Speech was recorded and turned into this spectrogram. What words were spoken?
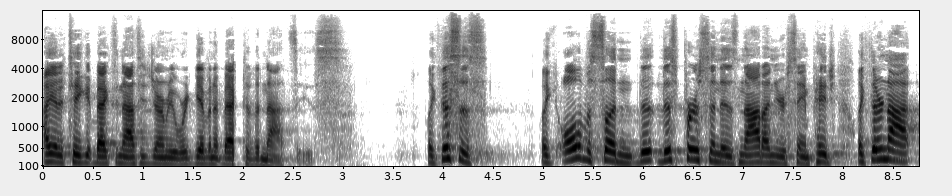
I got to take it back to Nazi Germany. We're giving it back to the Nazis. Like, this is, like, all of a sudden, th- this person is not on your same page. Like, they're not,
